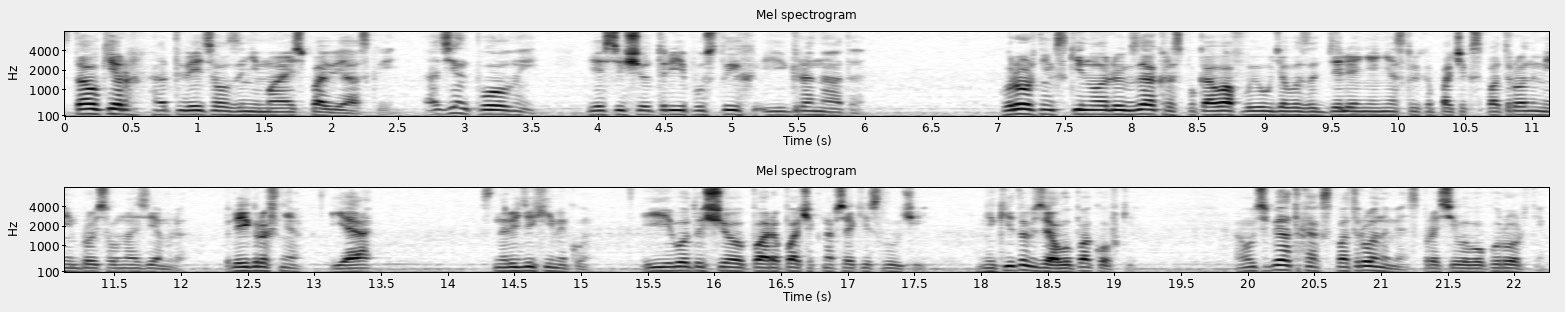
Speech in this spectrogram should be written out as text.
Сталкер ответил, занимаясь повязкой. Один полный. Есть еще три пустых и граната. Курортник скинул рюкзак, распаковав, выудил из отделения несколько пачек с патронами и бросил на землю. «Пригоршня. Я. Снаряди химику. И вот еще пара пачек на всякий случай». Никита взял упаковки. «А у тебя-то как с патронами?» – спросил его курортник.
